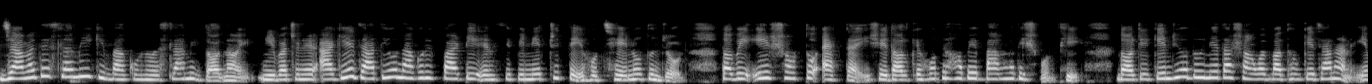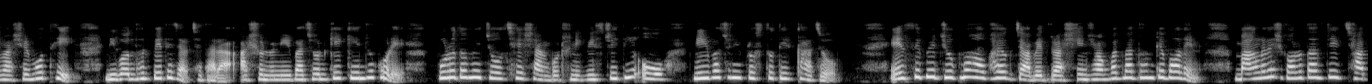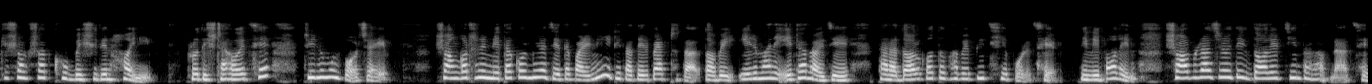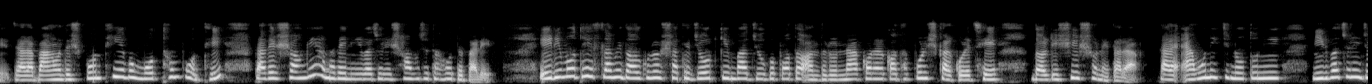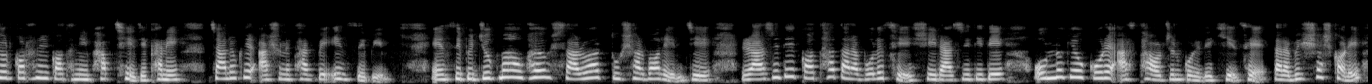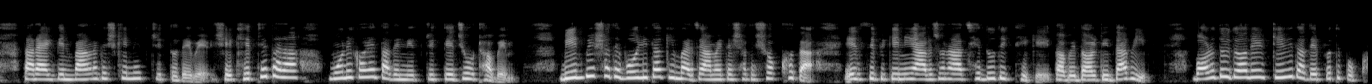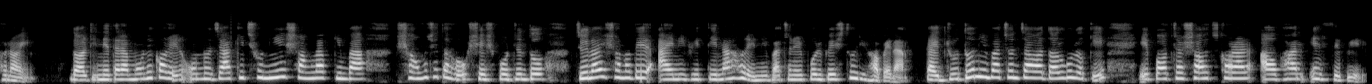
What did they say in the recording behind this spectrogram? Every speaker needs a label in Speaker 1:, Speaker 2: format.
Speaker 1: জামায়াতে ইসলামী কিংবা কোনো ইসলামিক দল নয়। নির্বাচনের আগে জাতীয় নাগরিক পার্টি এনসিপি নেতৃত্বে হচ্ছে নতুন জোট। তবে এর শর্ত একটাই, সে দলকে হতে হবে বাংলাদেশপন্থী। দলটির কেন্দ্রীয় দুই নেতা সংবাদ মাধ্যমকে জানান, এ মাসের মধ্যে নিবন্ধন পেতে যাচ্ছে তারা। আসন্ন নির্বাচনকে কেন্দ্র করে পুরোদমে চলছে সাংগঠনিক বিস্তৃতি ও নির্বাচনী প্রস্তুতির কাজও। এনসিপির যুগ্ম আহ্বায়ক জাবেদ রাশিন সংবাদ মাধ্যমকে বলেন, বাংলাদেশ গণতান্ত্রিক ছাত্র সংসদ খুব বেশি দিন হয়নি। প্রতিষ্ঠা হয়েছে তৃণমূল পর্যায়ে। সংগঠনের নেতাকর্মীরা যেতে পারেনি, এটি তাদের ব্যর্থতা। তবে এর মানে এটা নয় যে তারা দলগতভাবে পিছিয়ে পড়েছে। তিনি বলেন, সব রাজনৈতিক দলের চিন্তা ভাবনা আছে। যারা বাংলাদেশ পন্থী এবং মধ্যমপন্থী, তাদের সঙ্গে আমাদের নির্বাচনী সমঝোতা হতে পারে। এরই মধ্যে ইসলামী দলগুলোর সাথে জোট কিংবা যুগপত আন্দোলন না করার কথা পরিষ্কার করেছে দলটির শীর্ষ নেতারা। তারা এমন একটি নতুন নির্বাচনী জোট গঠনের কথা নিয়ে ভাবছে, যেখানে চালকের আসনে থাকবে এনসিপি। এনসিপির যুগ্ম আহ্বায়ক সারোয়ার তুষার বলেন যে, রাজনীতির কথা তারা বলেছে, সেই রাজনীতিতে অন্য কেউ করে আস্থা অর্জন করে দেখিয়েছে। তারা বিশ্বাস করে, তারা একদিন বাংলাদেশকে নেতৃত্ব দেবে। সেক্ষেত্রে তারা মনে করে তাদের নেতৃত্বে জোট হবে। বিএনপির সাথে বৈরিতা কিংবা জামায়াতের সাথে সখ্যতা, এনসিপিকে নিয়ে আলোচনা আছে দুদিক থেকে, তবে দলটির দাবি, বড় দুই দলের কেউই তাদের প্রতিপক্ষ নয়। দলটির নেতারা মনে করেন অন্য যা কিছু নিয়ে সংলাপ কিংবা সমঝোতা হোক, শেষ পর্যন্ত জুলাই সনদের আইনি ভিত্তি না হলে নির্বাচনের পরিবেশ তৈরি হবে না। তাই দ্রুত নির্বাচন চাওয়া দলগুলোকে এই পথটা সহজ করার আহ্বান এনসিপির।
